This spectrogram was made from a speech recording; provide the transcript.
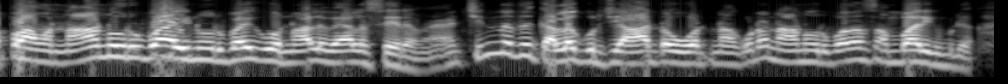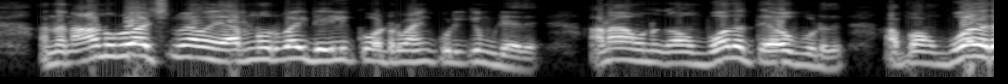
அப்போ அவன் நானூறுரூபா ஐநூறுரூபாய்க்கு ஒரு நாள் வேலை செய்கிறவன் சின்னது கள்ளக்குறிச்சி ஆட்டோ ஓட்டினா கூட நானூறுரூபா தான் சம்பாதிக்க முடியும். அந்த நானூறுரூவா வச்சுட்டு அவன் இரநூறுபாய்க்கு டெய்லி கோட்டர் வாங்கி குடிக்க முடியாது. ஆனால் அவனுக்கு அவன் போதை தேவைப்படுது. அப்போ அவன் போதை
